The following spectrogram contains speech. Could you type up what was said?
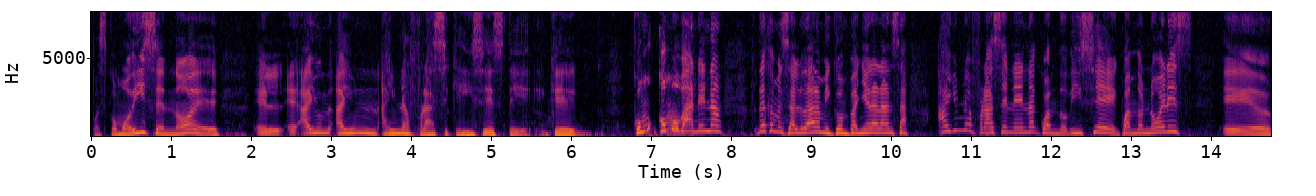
pues, como dicen, ¿no? Eh, el, eh, hay un, hay un, hay una frase que dice, este, que, ¿cómo, cómo va, nena? Déjame saludar a mi compañera Aranza. Hay una frase, nena, cuando dice, cuando no eres, eh,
